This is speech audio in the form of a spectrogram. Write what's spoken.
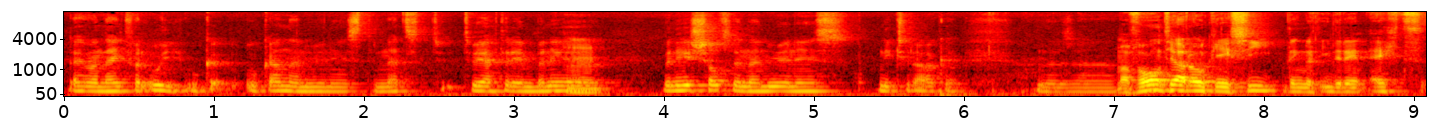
dat je denkt van oei, hoe, hoe kan dat nu ineens? Er net twee binnen, mm. binnen shots en dan nu ineens niks raken. Dus, uh... Maar volgend jaar OKC, ik denk dat iedereen echt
